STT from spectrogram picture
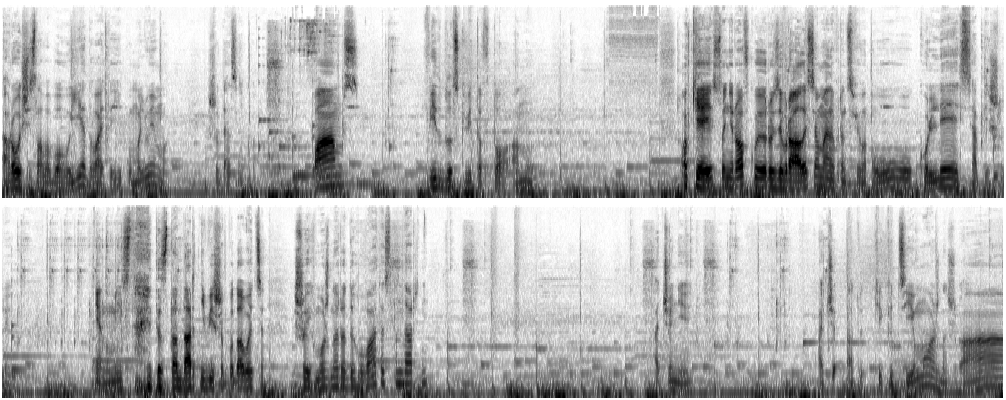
А гроші, слава Богу, є, давайте її помалюємо. Швидесенько. Памс. Відблиск від авто, а ну. Окей, з тоніровкою розібралися. У мене, в принципі, О, колеса пішли. Ні, ну мені стаєте стандартні більше подобаються. І що, їх можна редагувати стандартні? А чо ні? А чо. А тут тільки ці можна. А.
